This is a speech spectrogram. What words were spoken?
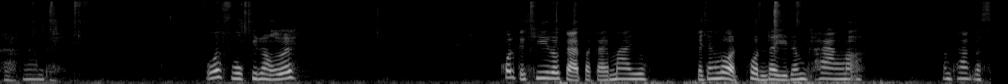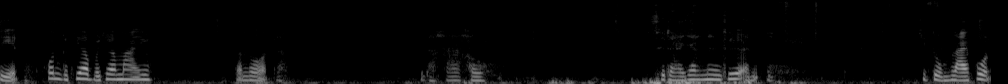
ขางามแต่โอ้ยฟูกพี่น้องเอ้ยคนกะขี้รถกายปากกายมาอยู่ก็ยังรอดผลได้อยู่น้ำทางเนาะน้ำทางเกษตรคนก็เที่ยวไปเที่ยวมาอยู่ตลอด อะราคาเขาเสียดายอย่างหนึ่งคืออันขี้ตุ่มหลายผด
